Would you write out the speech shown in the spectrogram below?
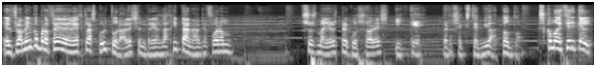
El flamenco procede de mezclas culturales, entre ellas la gitana, que fueron sus mayores precursores y qué, pero se extendió a todo. Es como decir que el...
